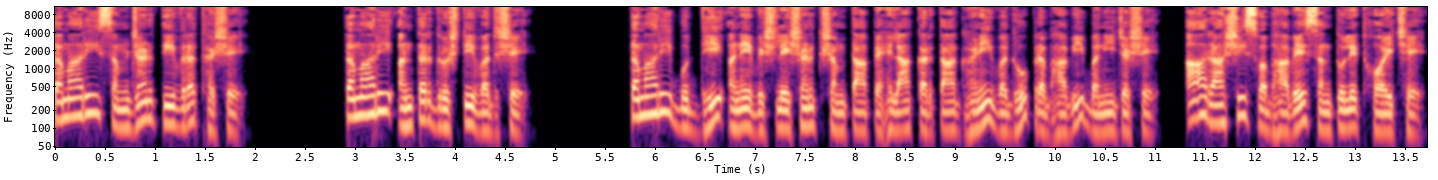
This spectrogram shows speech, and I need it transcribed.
તમારી સમજણ તીવ્ર થશે. તમારી અંતર્દૃષ્ટિ વધશે. તમારી બુદ્ધિ અને વિશ્લેષણ ક્ષમતા પહેલા કરતાં ઘણી વધુ પ્રભાવી બની જશે. આ રાશિ સ્વભાવે સંતુલિત હોય છે,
